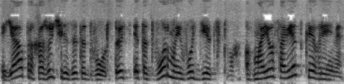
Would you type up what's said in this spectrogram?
я прохожу через этот двор. То есть это двор моего детства. В мое советское время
